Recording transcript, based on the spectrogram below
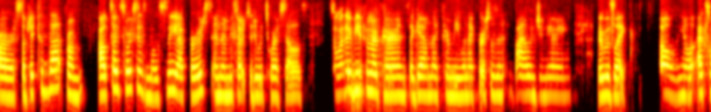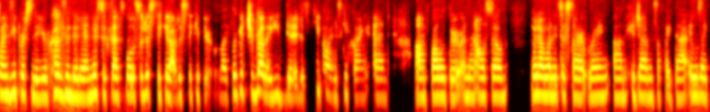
are subject to that from outside sources mostly at first, and then we start to do it to ourselves. So whether it be from our parents, again, like for me, when I first was in bioengineering, it was like, oh, you know, X, Y, and Z person did, your cousin did it, and they're successful. So just stick it out, just stick it through. Like, look at your brother, he did it. Just keep going, just keep going, and um, follow through. And then also, when I wanted to start wearing um, hijab and stuff like that, it was like,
